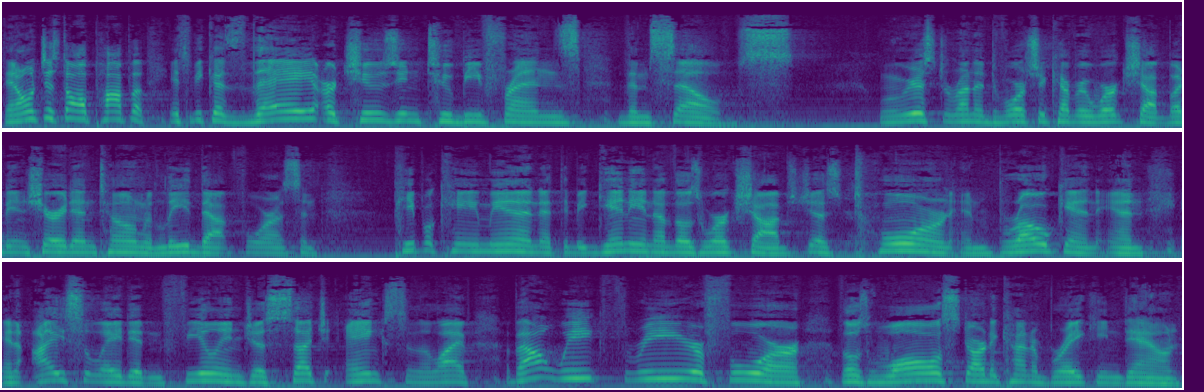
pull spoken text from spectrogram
they don't just all pop up. It's because they are choosing to be friends themselves. When we used to run a divorce recovery workshop, Buddy and Sherry Dentone would lead that for us. And people came in at the beginning of those workshops just torn and broken and, and isolated and feeling just such angst in their life. About week three or four, those walls started kind of breaking down.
